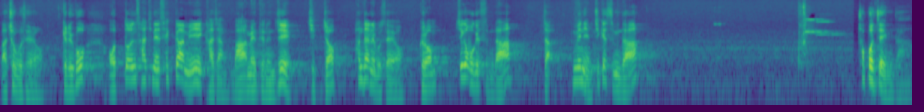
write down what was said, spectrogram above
맞춰보세요. 그리고 어떤 사진의 색감이 가장 마음에 드는지 직접 판단해 보세요. 그럼 찍어보겠습니다. 자, 선배님 찍겠습니다. 첫 번째입니다.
